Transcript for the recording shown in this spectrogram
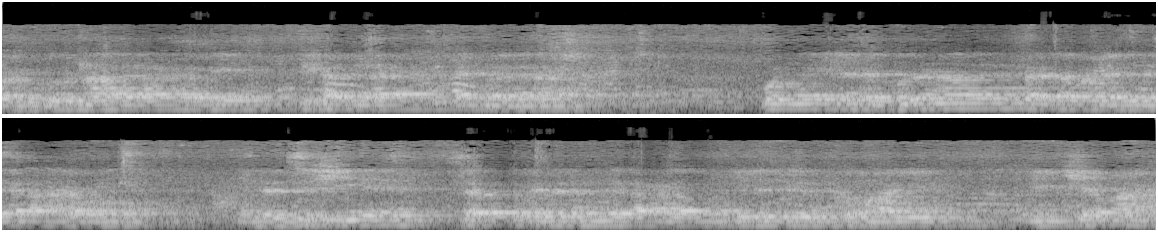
ஒரு குருநாதராகவே திகழ்ந்தார் என்பதுதான். உண்மையில் இந்த குருநாதர் பிரதமர் எழுதுகிறாகவும் இந்த சிஷிய சிறப்பு விருந்தினராகவும் இருந்திருக்குமாயின் நிச்சயமாக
